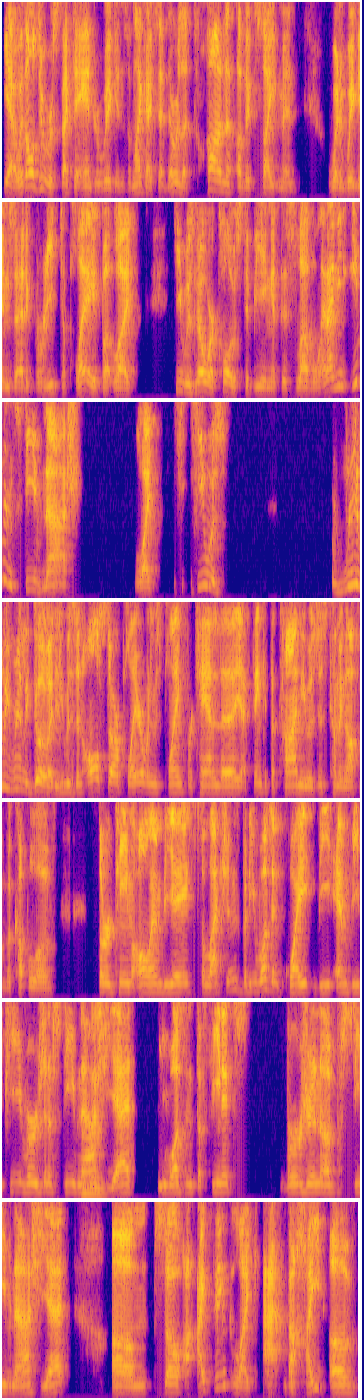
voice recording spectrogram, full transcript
Yeah, with all due respect to Andrew Wiggins, and like I said, there was a ton of excitement when Wiggins had agreed to play, but like he was nowhere close to being at this level. And I mean, even Steve Nash, like he, he was really, really good. He was an all star player when he was playing for Canada. I think at the time he was just coming off of a couple of third team All NBA selections, but he wasn't quite the MVP version of Steve Nash mm-hmm. yet. He wasn't the Phoenix version of Steve Nash yet. Um, so I think like at the height of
